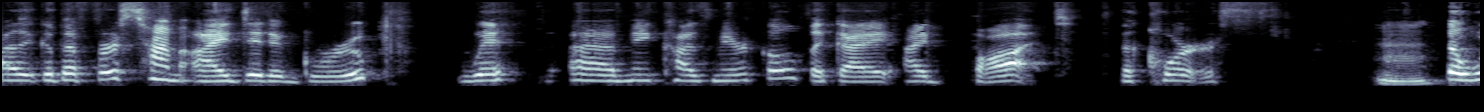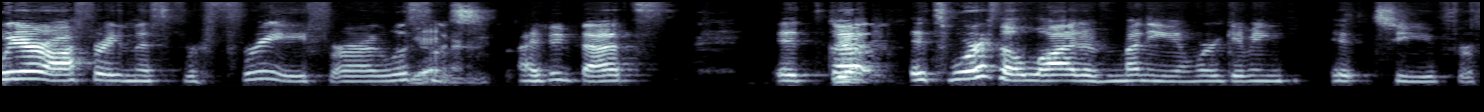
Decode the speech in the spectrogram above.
like the first time i did a group with uh, may cause miracles like i i bought the course Mhm. so we're offering this for free for our listeners i think that's it's Yeah. got it's worth a lot of money and we're giving it to you for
